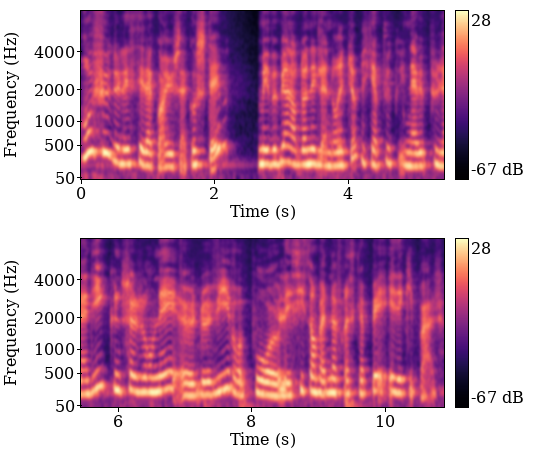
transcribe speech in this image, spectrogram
refuse de laisser l'Aquarius accoster, mais veut bien leur donner de la nourriture puisqu'il n'avait plus lundi qu'une seule journée euh, de vivre pour euh, les 629 rescapés et l'équipage.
